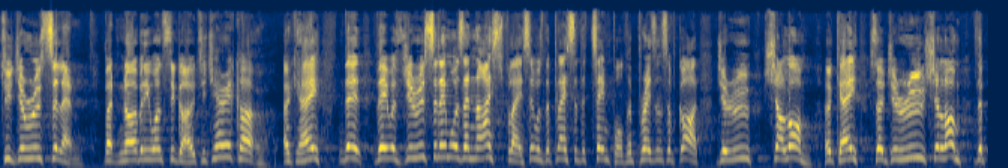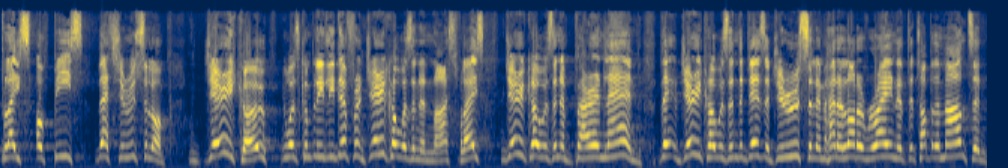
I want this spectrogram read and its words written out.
to Jerusalem, but nobody wants to go to Jericho. Okay? There, there was Jerusalem was a nice place. It was the place of the temple, the presence of God. Jerusalem. Okay? So Jerusalem, the place of peace. That's Jerusalem. Jericho was completely different. Jericho wasn't a nice place. Jericho was in a barren land. Jericho was in the desert. Jerusalem had a lot of rain at the top of the mountain.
